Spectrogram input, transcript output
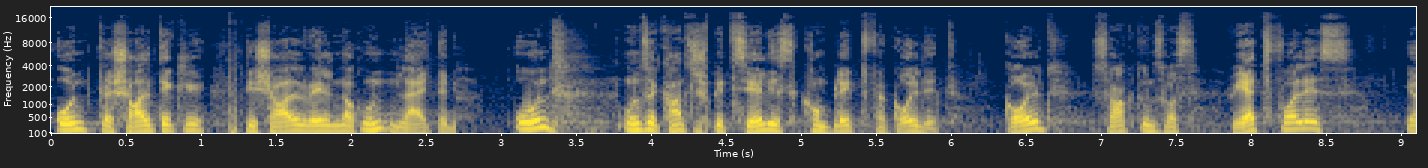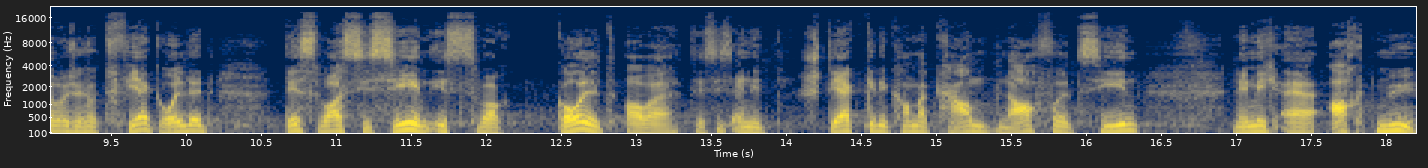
und der Schalldeckel die Schallwellen nach unten leitet. Und unser Kanzel speziell ist komplett vergoldet. Gold sagt uns was Wertvolles. Ich habe schon gesagt, vergoldet. Das, was Sie sehen, ist zwar Gold, aber das ist eine Stärke, die kann man kaum nachvollziehen, nämlich 8 μ,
